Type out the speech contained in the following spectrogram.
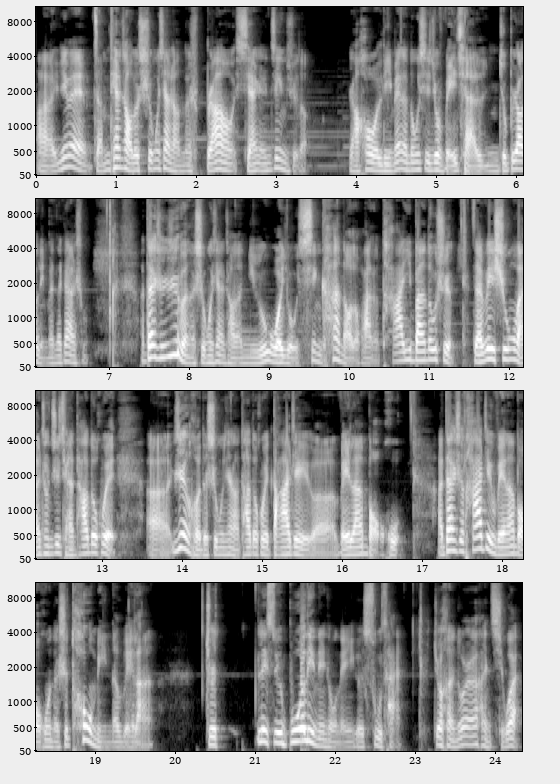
啊，因为咱们天朝的施工现场呢是不让闲人进去的。然后里面的东西就围起来了，你就不知道里面在干什么。但是日本的施工现场呢，你如果有幸看到的话呢，它一般都是在未施工完成之前，它都会，呃，任何的施工现场它都会搭这个围栏保护啊。但是它这个围栏保护呢是透明的围栏，就是类似于玻璃那种的一个素材。就很多人很奇怪，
